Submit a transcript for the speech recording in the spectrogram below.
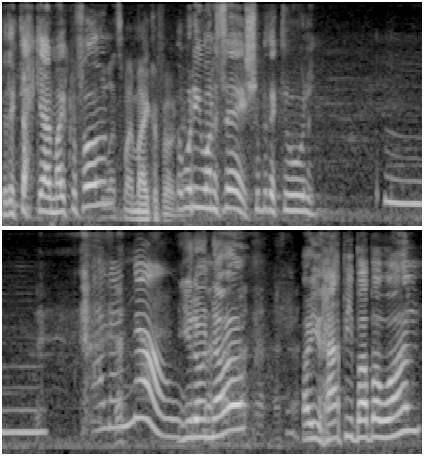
With the Takia microphone. What's my microphone? What do you want to say? شو hmm, I don't know. You don't know? Are you happy Baba won?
